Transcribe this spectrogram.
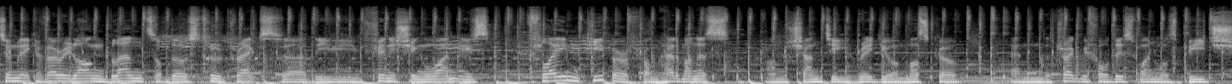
To make a very long blend of those two tracks. Uh, the finishing one is Flame Keeper from Hermanez on Shanti Radio Moscow. And the track before this one was Beach,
